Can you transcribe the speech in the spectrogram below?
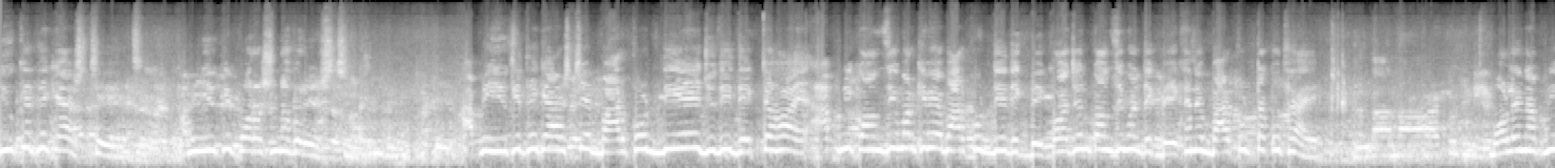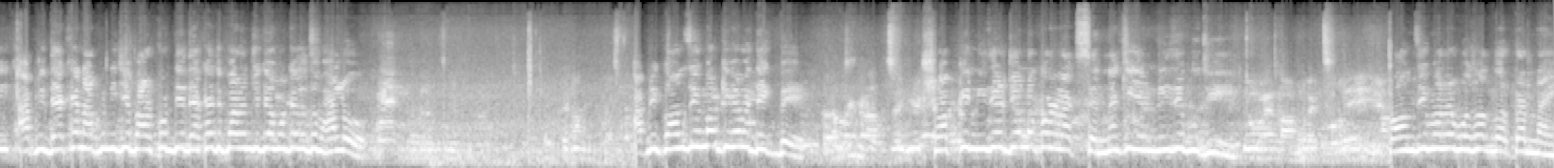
ইউকে থেকে আসছে। আমি ইউকে পড়াশোনা করে এসেছি। আপনি ইউকে থেকে আসছে বারকোড দিয়ে যদি দেখতে হয় আপনি কনজিউমার কীভাবে বারকোড দিয়ে দেখবে? কয়জন কনজিউমার দেখবে? এখানে বারকোডটা কোথায়? বলেন আপনি আপনি দেখেন আপনি নিজে বারকোড দিয়ে দেখাতে পারেন যদি আমাকে তো ভালো। আপনি কনজিউমার কীভাবে দেখবে? সব কি নিজের জন্য করে রাখছেন নাকি নিজে বুঝি? কনজিউমারের বোঝার দরকার নাই।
